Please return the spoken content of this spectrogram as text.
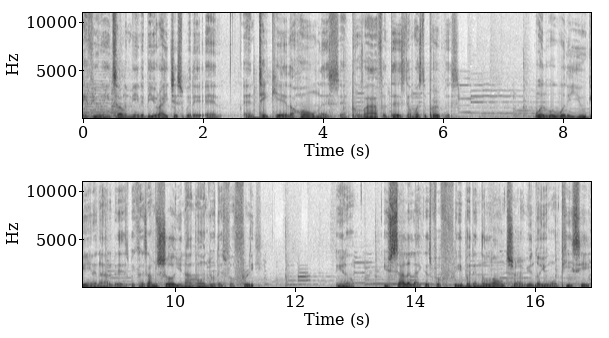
if you ain't telling me to be righteous with it and and take care of the homeless and provide for this, then what's the purpose? What, what are you gaining out of this? Because I'm sure you're not going to do this for free. You know, you sell it like it's for free, but in the long term, you know you want PC.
